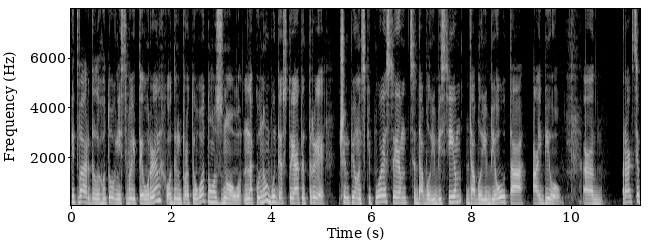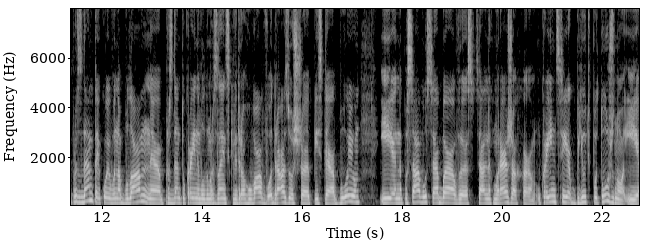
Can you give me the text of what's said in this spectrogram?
підтвердили готовність вийти у ринг один проти одного. Знову на кону буде стояти три чемпіонські пояси: це WBC, WBO та IBO. Е, Реакція президента, якою вона була, е, президент України Володимир Зеленський відреагував одразу ж е, після бою і написав у себе в соціальних мережах: Українці б'ють потужно і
